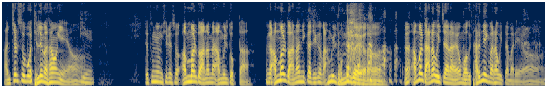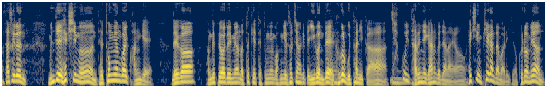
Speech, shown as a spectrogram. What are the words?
안철수 후보가 딜레마 상황이에요. 예. 대통령실에서 아무 말도 안 하면 아무 일도 없다. 그러니까 아무 말도 안 하니까 지금 아무 일도 없는 거예요. 어? 아무 말도 안 하고 있잖아요. 뭐 다른 얘기만 하고 있단 말이에요. 사실은 문제의 핵심은 대통령과의 관계. 내가 당대표가 되면 어떻게 대통령과 관계를 설정하겠다 이건데 네. 그걸 못하니까 자꾸 음. 다른 얘기 하는 거잖아요. 핵심은 피해간단 말이죠. 그러면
